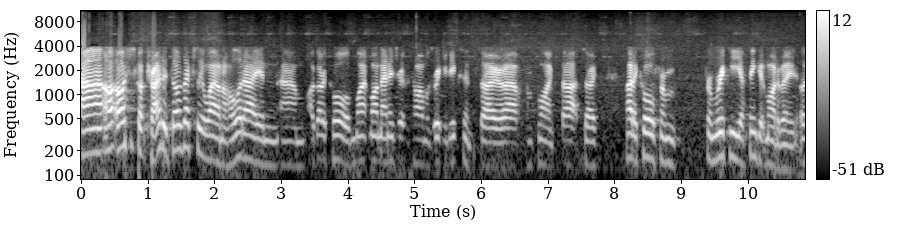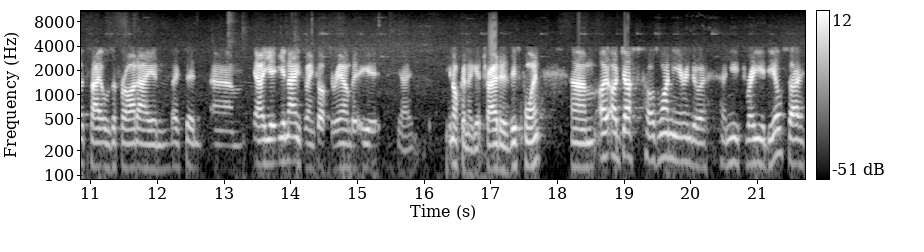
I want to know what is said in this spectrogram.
Uh, I, I, just got traded, so I was actually away on a holiday, and um, I got a call. My, my manager at the time was Ricky Nixon, so uh, from Flying Start. So I had a call from from Ricky. I think it might have been, let's say it was a Friday, and they said, um, you know, your, your name's been tossed around, but you, you know, you're not going to get traded at this point. Um, I, I just, I was one year into a, a new three-year deal, so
